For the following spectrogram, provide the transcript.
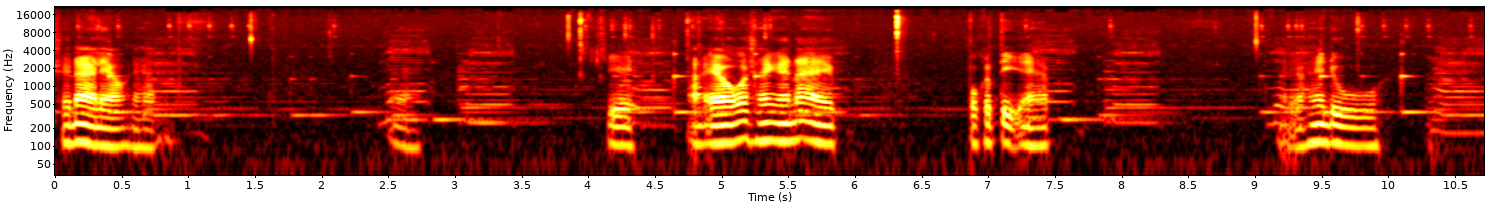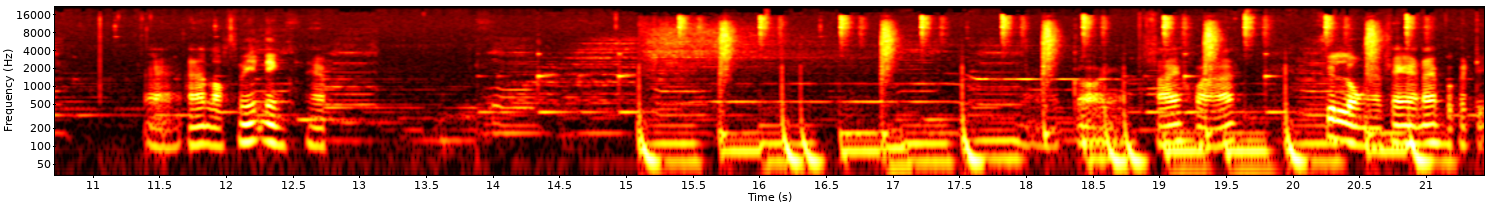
ใช้ได้แล้วนะครับอ่าโอเค RL ก็ใช้งานได้ปกตินะครับ เดี๋ยวให้ดูอ่าอนาล็อกนิดนึงนะครับก็ซ้ายขวาขึ้นลงนะครับใช้งานได้ปกติ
